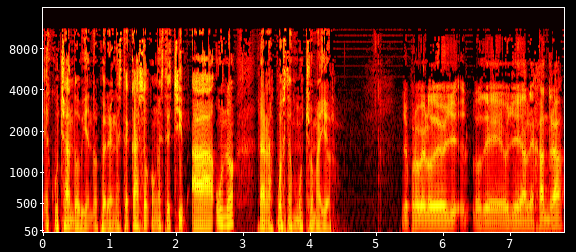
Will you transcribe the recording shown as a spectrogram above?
escuchando o viendo. Pero en este caso, con este chip A1, la respuesta es mucho mayor. Yo probé lo de Oye, lo de Oye Alejandra,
